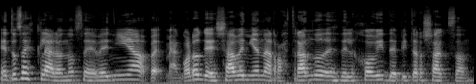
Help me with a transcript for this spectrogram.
Entonces, claro, no sé, venía, me acuerdo que ya venían arrastrando desde el Hobbit de Peter Jackson.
